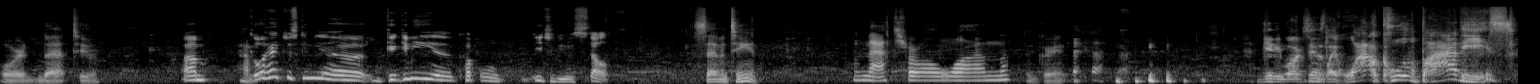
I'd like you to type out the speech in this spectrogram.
or that too? Um, How- go ahead, just give me a give me a couple each of you stealth. Seventeen. Natural one. Great. Giddy walks in. Is like, wow, cool bodies.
